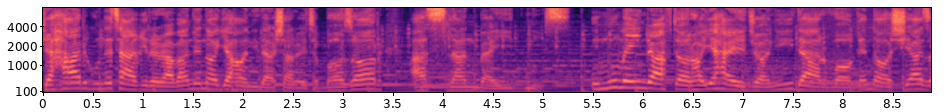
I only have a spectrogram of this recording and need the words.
که هر گونه تغییر روند ناگهانی در شرایط بازار اصلا بعید نیست. عموم این رفتارهای هیجانی در واقع ناشی از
